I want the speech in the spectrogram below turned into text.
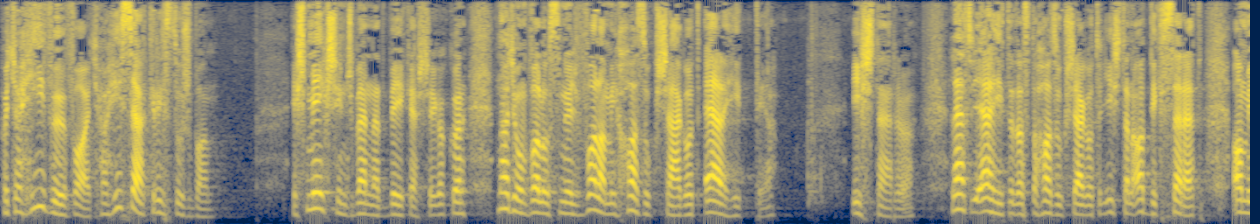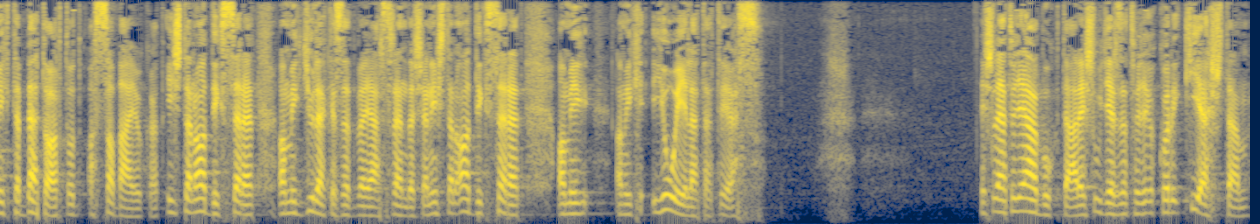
Hogyha hívő vagy, ha hiszel Krisztusban, és még sincs benned békesség, akkor nagyon valószínű, hogy valami hazugságot elhittél. Istenről. Lehet, hogy elhitted azt a hazugságot, hogy Isten addig szeret, amíg te betartod a szabályokat. Isten addig szeret, amíg gyülekezetbe jársz rendesen. Isten addig szeret, amíg, amíg jó életet élsz. És lehet, hogy elbuktál, és úgy érzed, hogy akkor kiestem.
